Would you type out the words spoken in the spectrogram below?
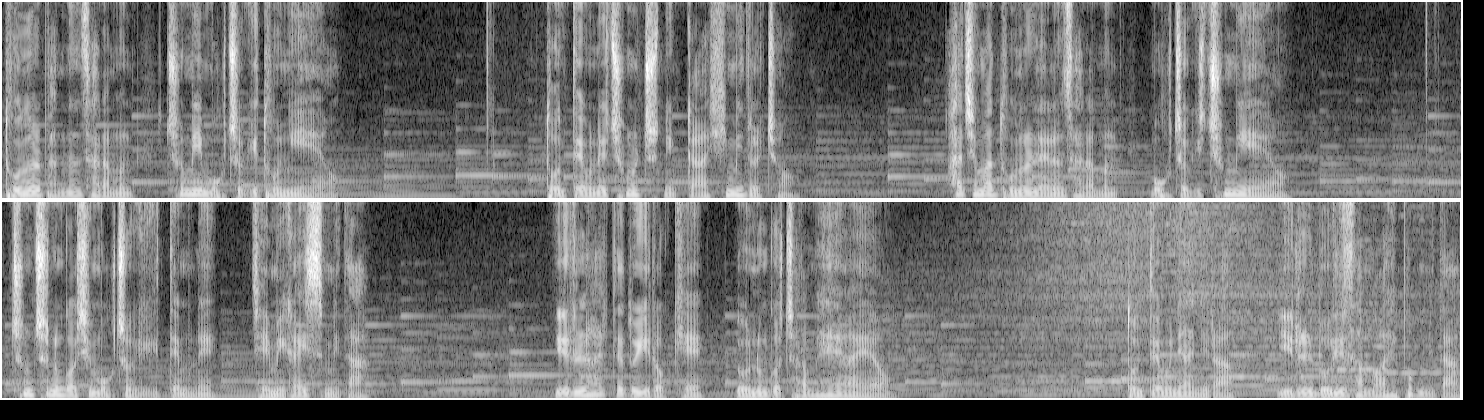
돈을 받는 사람은 춤이 목적이 돈이에요. 돈 때문에 춤을 추니까 힘이 들죠. 하지만 돈을 내는 사람은 목적이 춤이에요. 춤추는 것이 목적이기 때문에 재미가 있습니다. 일을 할 때도 이렇게 노는 것처럼 해야 해요. 돈 때문이 아니라 일을 놀이 삼아 해봅니다.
